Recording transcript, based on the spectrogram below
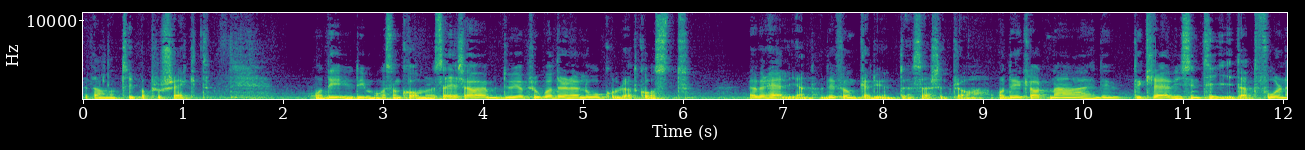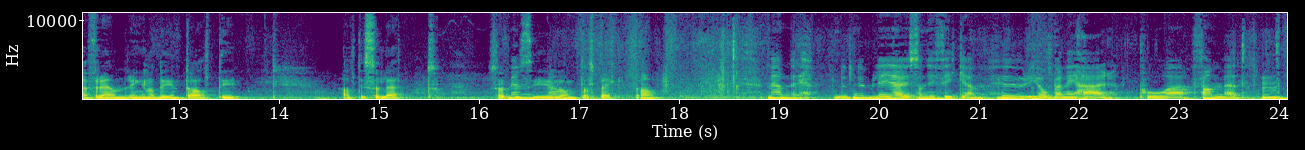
ett annat typ av projekt. Och det är, det är många som kommer och säger så här, du jag provade den där lågkolhydratkost över helgen. Det funkade ju inte särskilt bra. Och det är klart, nej, det, det, kräver ju sin tid att få den här förändringen och det är inte alltid, alltid så lätt. Så att Men, vi ser ja. långt aspekt. Ja. Men nu blir jag ju så nyfiken. Hur jobbar ni här på FunMed? Mm.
